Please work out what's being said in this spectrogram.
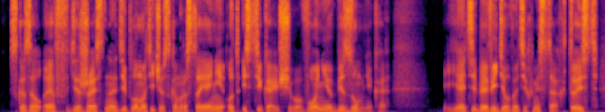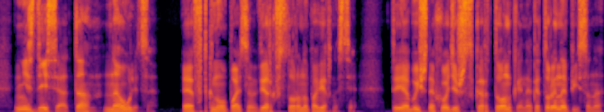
— сказал Ф, держась на дипломатическом расстоянии от истекающего вонью безумника. «Я тебя видел в этих местах, то есть не здесь, а там, на улице». Ф ткнул пальцем вверх в сторону поверхности. «Ты обычно ходишь с картонкой, на которой написано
